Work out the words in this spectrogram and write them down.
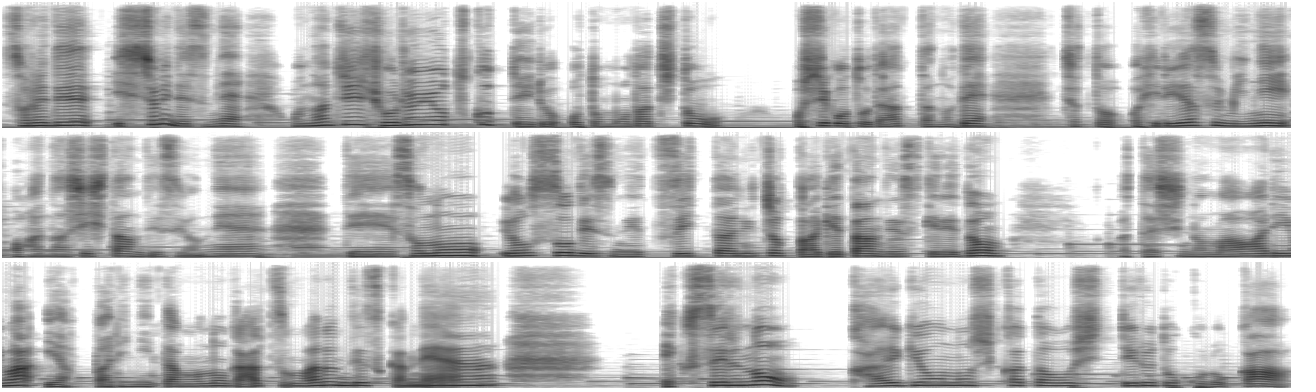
それで一緒にですね、同じ書類を作っているお友達とお仕事であったので、ちょっとお昼休みにお話ししたんですよね。で、その様子をですね、ツイッターにちょっと上げたんですけれど、私の周りはやっぱり似たものが集まるんですかね。エクセルの開業の仕方を知ってるどころか、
